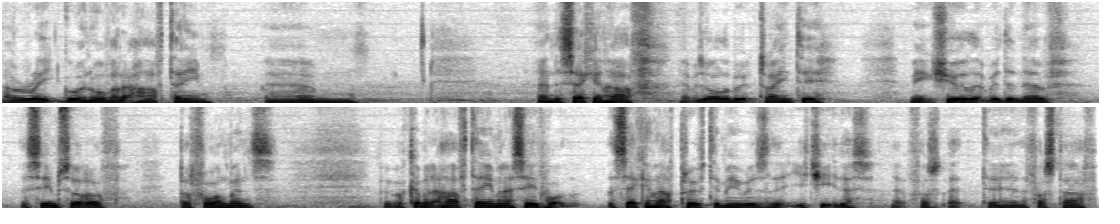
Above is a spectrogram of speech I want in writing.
a right going over at half time. Um, and the second half, it was all about trying to make sure that we didn't have the same sort of performance. But we're coming at half time, and I said what the second half proved to me was that you cheated us at, first, at uh, the first half.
